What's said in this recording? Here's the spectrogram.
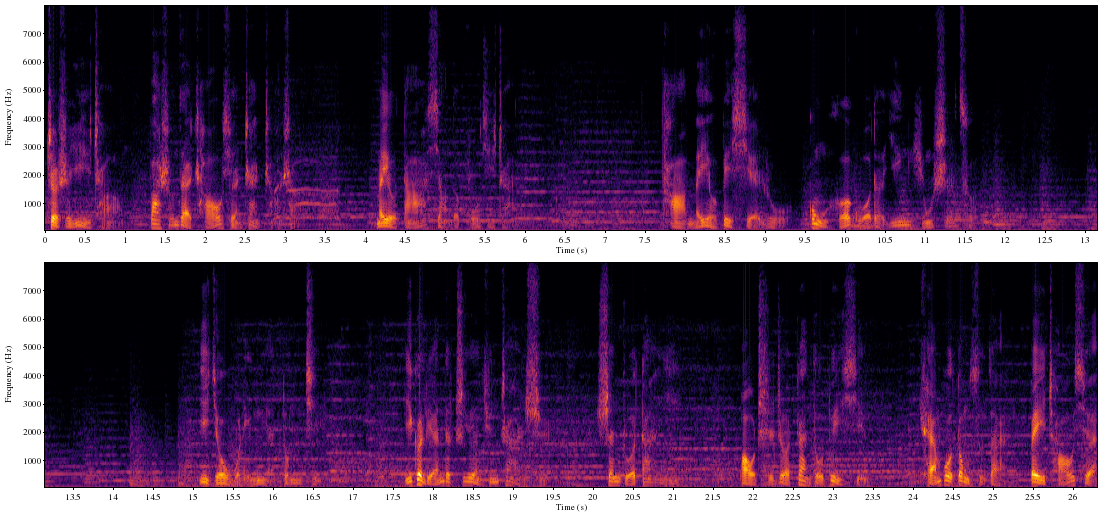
这是一场发生在朝鲜战场上没有打响的伏击战，它没有被写入共和国的英雄史册。一九五零年冬季，一个连的志愿军战士，身着单衣，保持着战斗队形，全部冻死在北朝鲜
